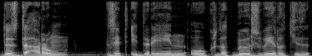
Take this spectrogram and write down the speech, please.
Dus daarom zit iedereen, ook dat beurswereldje,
